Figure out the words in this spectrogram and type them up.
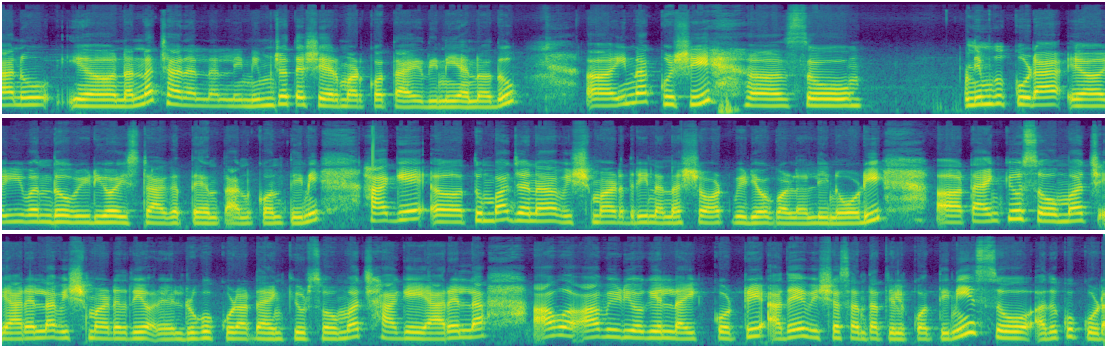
ನಾನು ನನ್ನ ಚಾನಲ್ನಲ್ಲಿ ನಿಮ್ಮ ಜೊತೆ ಶೇರ್ ಮಾಡ್ಕೋತಾ ಇದ್ದೀನಿ ಅನ್ನೋದು ಇನ್ನೂ ಖುಷಿ. ಸೊ ನಿಮಗೂ ಕೂಡ ಈ ಒಂದು ವಿಡಿಯೋ ಇಷ್ಟ ಆಗುತ್ತೆ ಅಂತ ಅನ್ಕೊತೀನಿ. ಹಾಗೆ ತುಂಬ ಜನ ವಿಶ್ ಮಾಡಿದ್ರಿ ನನ್ನ ಶಾರ್ಟ್ ವಿಡಿಯೋಗಳಲ್ಲಿ ನೋಡಿ. ಥ್ಯಾಂಕ್ ಯು ಸೋ ಮಚ್ ಯಾರೆಲ್ಲ ವಿಶ್ ಮಾಡಿದ್ರಿ ಎಲ್ರಿಗೂ ಕೂಡ ಥ್ಯಾಂಕ್ ಯು ಸೋ ಮಚ್ ಹಾಗೆ ಯಾರೆಲ್ಲ ಆ ಆ ವಿಡಿಯೋಗೆ ಲೈಕ್ ಕೊಟ್ರಿ, ಅದೇ ವಿಶಸ್ ಅಂತ ತಿಳ್ಕೊತೀನಿ. ಸೊ ಅದಕ್ಕೂ ಕೂಡ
